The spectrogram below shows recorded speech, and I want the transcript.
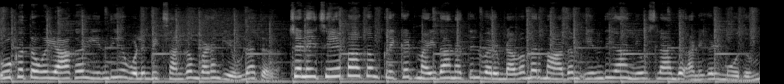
ஊக்கத்தொகையாக இந்திய ஒலிம்பிக் சங்கம் வழங்கியுள்ளது. சென்னை சேப்பாக்கம் கிரிக்கெட் மைதானத்தில் வரும் நவம்பர் மாதம் இந்தியா நியூசிலாந்து அணிகள் மோதும்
